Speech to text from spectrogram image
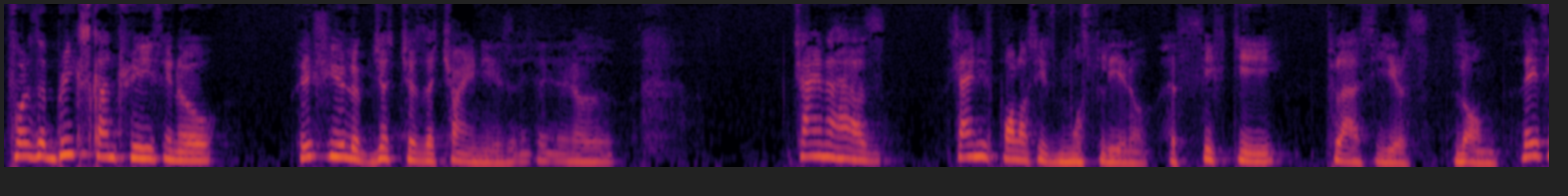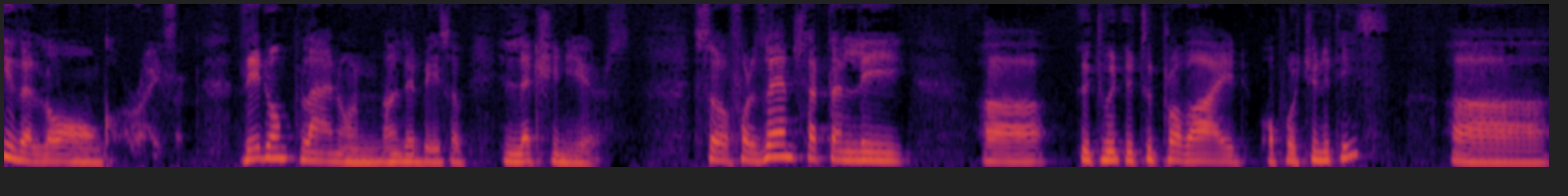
For the BRICS countries, you know, if you look just as the Chinese, you know, China has Chinese policy is mostly, you know, a 50 plus years long. This is a long horizon. They don't plan on, on the base of election years. So for them, certainly, uh, it would it would provide opportunities uh,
